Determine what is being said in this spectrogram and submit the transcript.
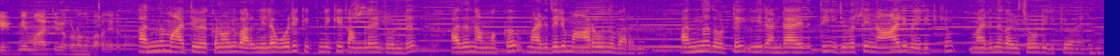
കിഡ്നി മാറ്റി വെക്കണമെന്ന് പറഞ്ഞിരുന്നു? അന്ന് മാറ്റി വെക്കണമെന്ന് പറഞ്ഞില്ല. ഒരു കിഡ്നിക്ക് കംപ്ലൈന്റ് ഉണ്ട്. അത് നമുക്ക് മരുതിൽ മാറുമെന്ന് പറഞ്ഞു. അന്ന് തൊട്ട് ഈ രണ്ടായിരത്തി ഇരുപത്തി നാല് വരെയ്ക്കും മരുന്ന് കഴിച്ചുകൊണ്ടിരിക്കുമായിരുന്നു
